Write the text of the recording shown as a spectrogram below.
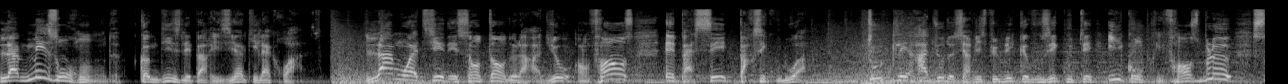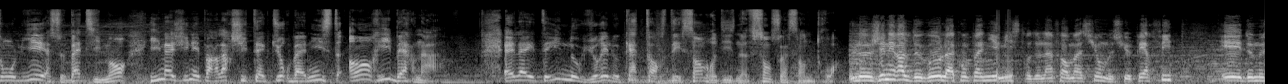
La maison ronde, comme disent les Parisiens qui la croisent. La moitié des 100 ans de la radio en France est passée par ces couloirs. Toutes les radios de service public que vous écoutez, y compris France Bleu, sont liées à ce bâtiment imaginé par l'architecte urbaniste Henri Bernard. Elle a été inaugurée le 14 décembre 1963. Le général de Gaulle, accompagné du ministre de l'Information, M. Perfit, et de M.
